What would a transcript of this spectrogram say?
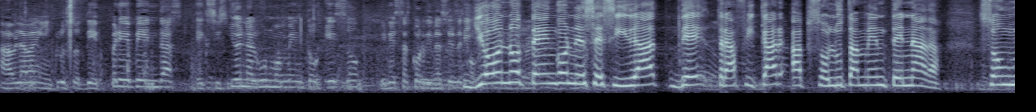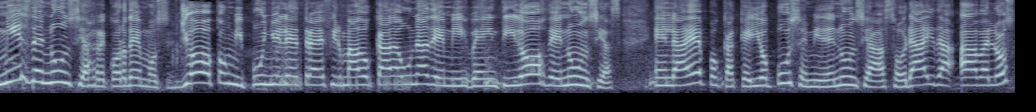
hablaban incluso de prebendas. ¿Existió en algún momento eso en estas coordinaciones? Yo no tengo necesidad de traficar absolutamente nada. Son mis denuncias, recordemos. Yo con mi puño y letra he firmado cada una de mis 22 denuncias. En la época que yo puse mi denuncia a Zoraida Ábalos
